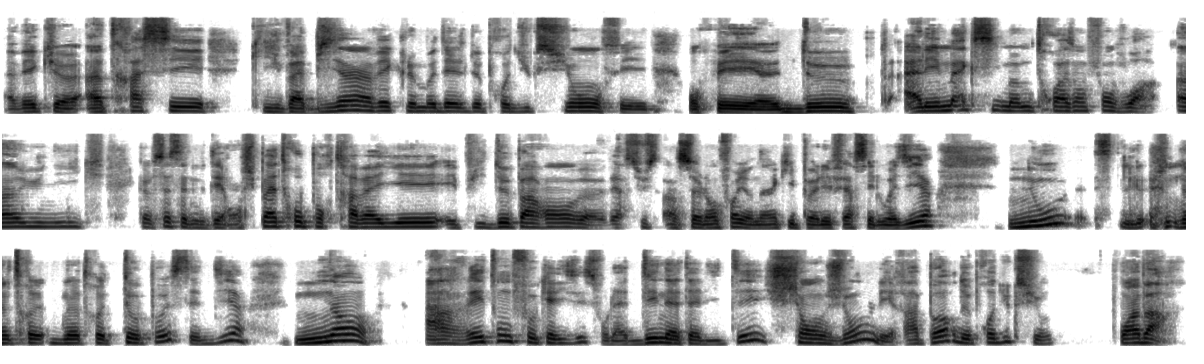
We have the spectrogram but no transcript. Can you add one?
avec euh, un tracé qui va bien avec le modèle de production. On fait, on fait euh, deux, allez maximum trois enfants, voire un unique. Comme ça, ça nous dérange pas trop pour travailler. Et puis deux parents euh, versus un seul enfant, il y en a un qui peut aller faire ses loisirs. Nous, notre notre topo, c'est de dire non, arrêtons de focaliser sur la dénatalité, changeons les rapports de production. Point barre.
